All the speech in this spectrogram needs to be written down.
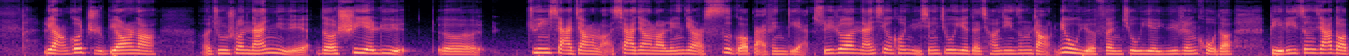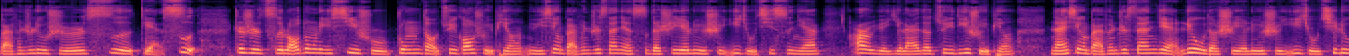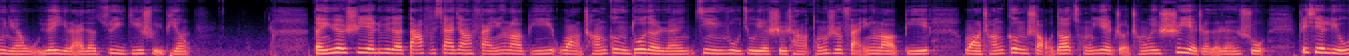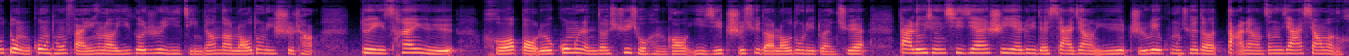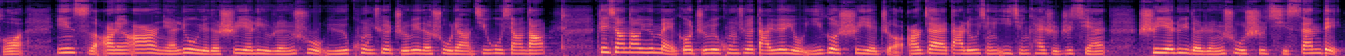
两个指标呢，呃，就是说男女的失业率，呃，均下降了，下降了零点四个百分点。随着男性和女性就业的强劲增长，六月份就业与人口的比例增加到百分之六十四点四，这是此劳动力系数中的最高水平。女性百分之三点四的失业率是一九七四年二月以来的最低水平，男性百分之三点六的失业率是一九七六年五月以来的最低水平。本月失业率的大幅下降，反映了比往常更多的人进入就业市场，同时反映了比往常更少的从业者成为失业者的人数。这些流动共同反映了一个日益紧张的劳动力市场。对参与和保留工人的需求很高，以及持续的劳动力短缺。大流行期间失业率的下降与职位空缺的大量增加相吻合，因此，2022年6月的失业率人数与空缺职位的数量几乎相当。这相当于每个职位空缺大约有一个失业者。而在大流行疫情开始之前，失业率的人数是其三倍。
